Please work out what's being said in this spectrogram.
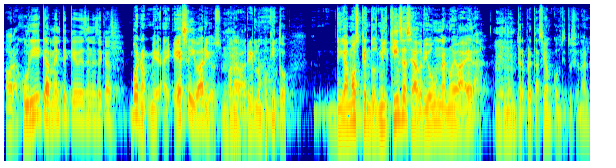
Ahora, jurídicamente, ¿qué ves en ese caso? Bueno, mira, ese y varios, para abrirlo un poquito. Digamos que en 2015 se abrió una nueva era en la interpretación constitucional.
